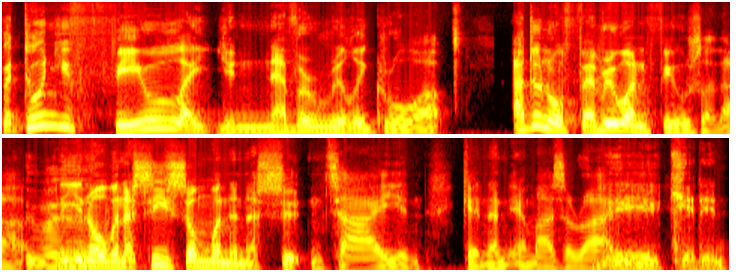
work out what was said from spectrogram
But don't you feel like you never really grow up? I don't know if everyone feels like that. But, you know, when I see someone in a suit and tie and getting into a Are Maserati, you kidding?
